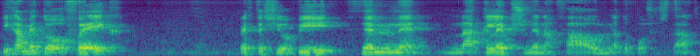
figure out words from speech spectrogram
είχαμε το fake παίχτες οι οποίοι θέλουν να κλέψουν ένα φάουλ, να το πω σωστά.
